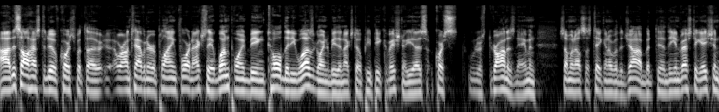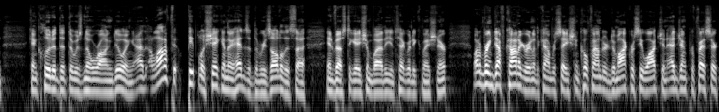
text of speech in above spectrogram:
Uh, this all has to do, of course, with uh, Ron Taverner applying for it. Actually, at one point, being told that he was going to be the next OPP commissioner. He has, of course, withdrawn his name, and someone else has taken over the job. But uh, the investigation concluded that there was no wrongdoing. A, a lot of f- people are shaking their heads at the result of this uh, investigation by the Integrity Commissioner. I want to bring Duff Conacher into the conversation, co-founder of Democracy Watch and adjunct professor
